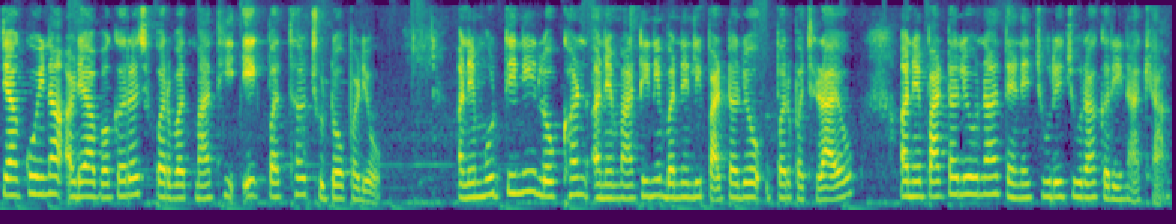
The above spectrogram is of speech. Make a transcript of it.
ત્યાં કોઈના અડ્યા વગર જ પર્વતમાંથી એક પથ્થર છૂટો પડ્યો અને મૂર્તિની લોખંડ અને માટીની બનેલી પાટલીઓ ઉપર પછડાયો અને પાટલીઓના તેણે ચૂરે ચૂરા કરી નાખ્યા.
